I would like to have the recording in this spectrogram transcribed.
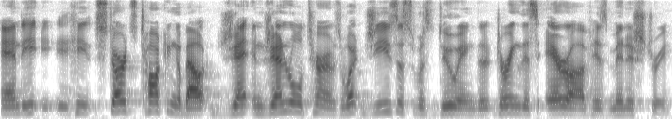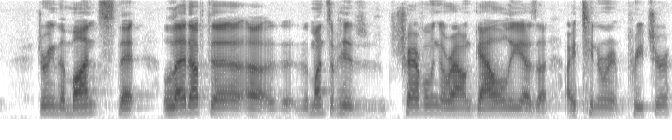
and he, he starts talking about, in general terms, what Jesus was doing during this era of his ministry, during the months that led up to uh, the months of his traveling around Galilee as an itinerant preacher.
